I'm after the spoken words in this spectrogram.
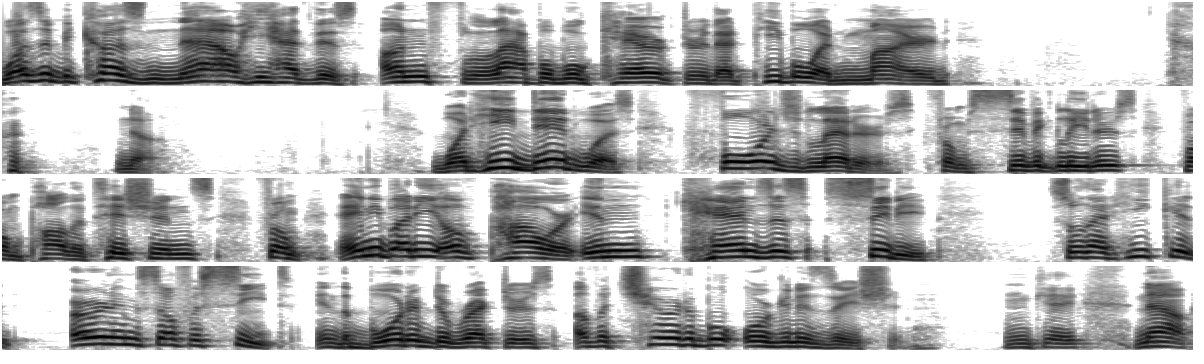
Was it because now he had this unflappable character that people admired? no. What he did was forged letters from civic leaders, from politicians, from anybody of power in Kansas City so that he could earn himself a seat in the board of directors of a charitable organization. Okay, now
